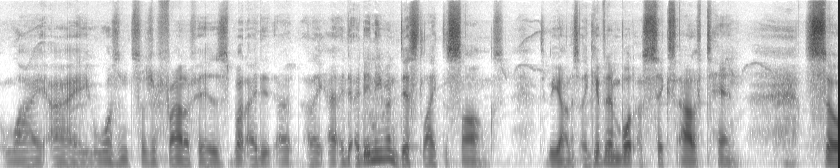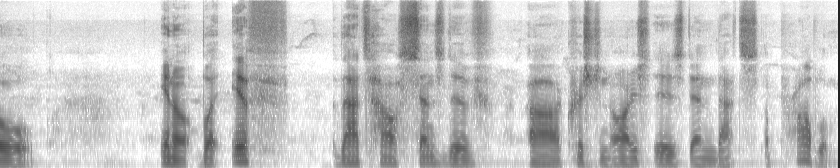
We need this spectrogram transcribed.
why I wasn't such a fan of his but I did I, I, I didn't even dislike the songs to be honest. I give them both a 6 out of 10 so you know but if that's how sensitive uh, Christian artist is then that's a problem.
